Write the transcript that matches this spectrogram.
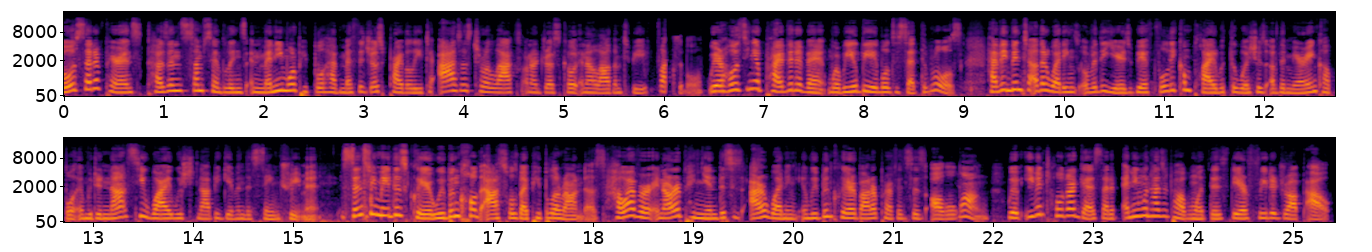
Both set of parents, cousins, some siblings, and many more people have messaged us privately to ask us to relax on our dress code and allow them to be flexible. We are hosting a private event where we will be able to set the rules. Having been to other weddings over the years, we have fully complied with the wishes of the marrying couple and we do not see why we should not be given the same treatment. Since we made this clear, we've been called assholes by people around us. However, in our opinion, this is our wedding and we've been clear about our preferences all along. We have even told our guests that if anyone has a problem with this, they are free to drop out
